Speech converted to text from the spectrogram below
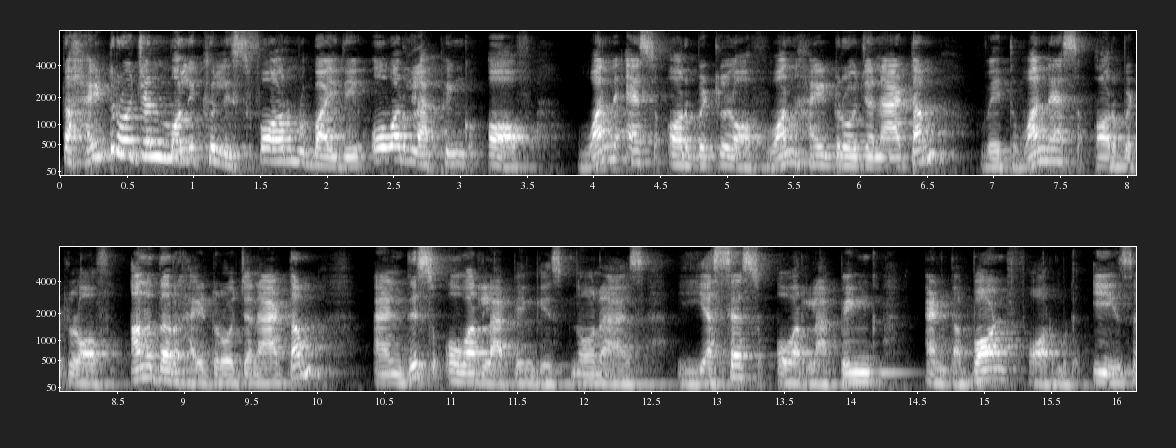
The hydrogen molecule is formed by the overlapping of 1s orbital of one hydrogen atom with 1s orbital of another hydrogen atom and this overlapping is known as SS overlapping and the bond formed is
